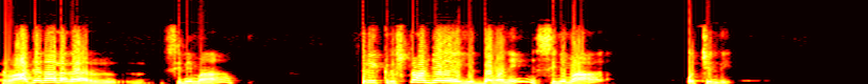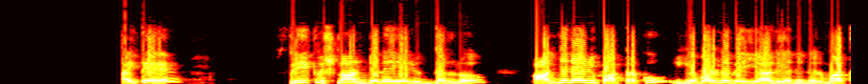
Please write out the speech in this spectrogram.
రాజనాల గారు సినిమా శ్రీ కృష్ణాంజనేయ యుద్ధం అని సినిమా వచ్చింది. అయితే శ్రీకృష్ణాంజనేయ యుద్ధంలో ఆంజనేయుడి పాత్రకు ఎవరిని వేయాలి అని నిర్మాత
